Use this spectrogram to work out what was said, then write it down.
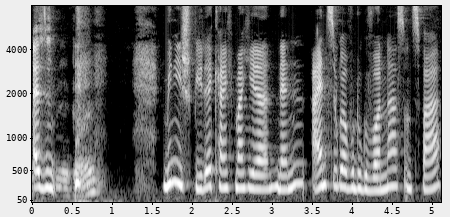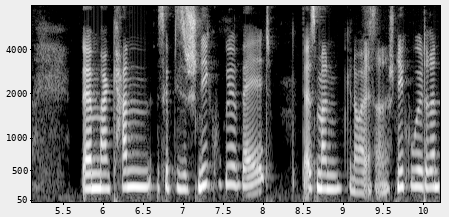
Also-. Minispiele kann ich mal hier nennen. Eins sogar, wo du gewonnen hast. Und zwar, ähm, man kann, es gibt diese Schneekugelwelt. Da ist man, genau, da ist eine Schneekugel drin.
